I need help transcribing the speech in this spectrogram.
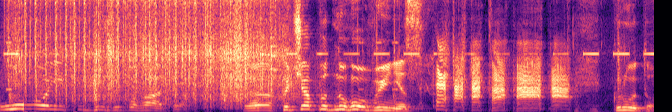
Ой, їх тут дуже багато. Е, хоча б одного виніс. Ха-ха-ха-ха-ха. Круто.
